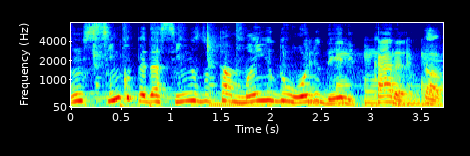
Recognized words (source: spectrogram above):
Uns cinco pedacinhos do tamanho do olho dele. Cara, Tá,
